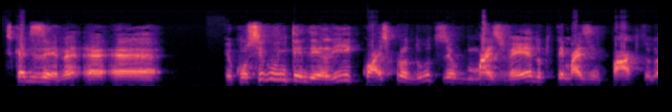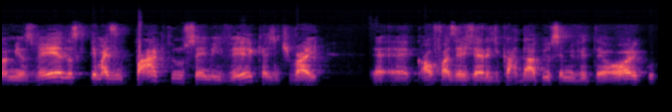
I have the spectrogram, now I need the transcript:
Isso quer dizer, né? É, é eu consigo entender ali quais produtos eu mais vendo, que tem mais impacto nas minhas vendas, que tem mais impacto no CMV, que a gente vai, é, é, ao fazer a engenharia de cardápio e o CMV teórico.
